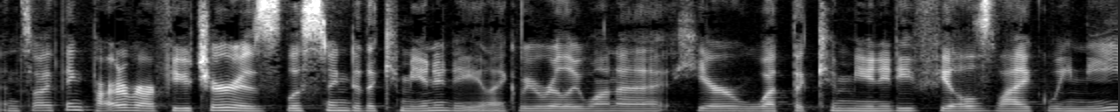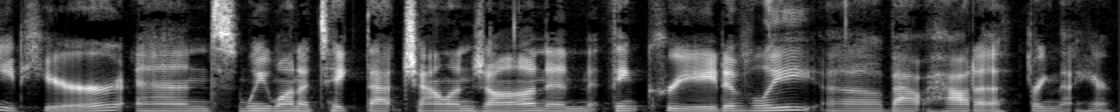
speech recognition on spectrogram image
And so I think part of our future is listening to the community. Like we really want to hear what the community feels like we need here. And we want to take that challenge on and think creatively uh, about how to bring that here.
